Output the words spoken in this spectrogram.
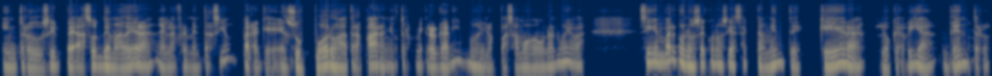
introducir pedazos de madera en la fermentación para que en sus poros atraparan estos microorganismos y los pasamos a una nueva. Sin embargo, no se conocía exactamente qué era lo que había dentro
